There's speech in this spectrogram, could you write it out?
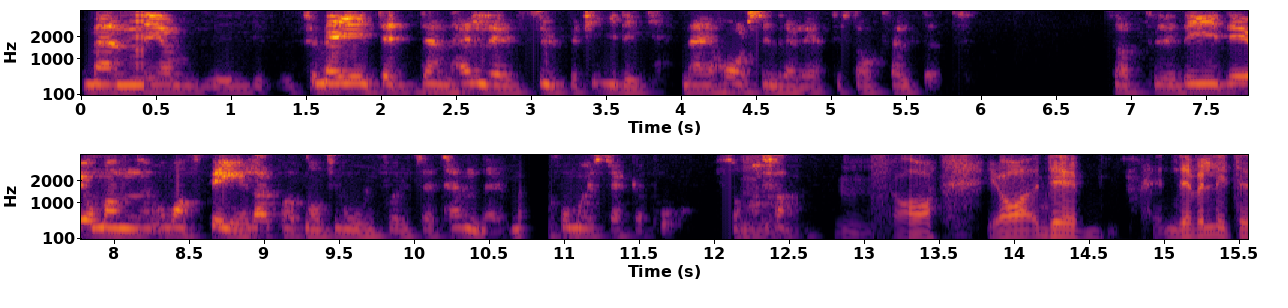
men jag, för mig är inte den heller supertidig när jag har Cinderella 1 i startfältet. Så att det, det, är om man, om man spelar på att någonting oförutsett händer. Men då får man ju sträcka på i sådana mm. fall. Mm. Ja, ja det, det är väl lite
